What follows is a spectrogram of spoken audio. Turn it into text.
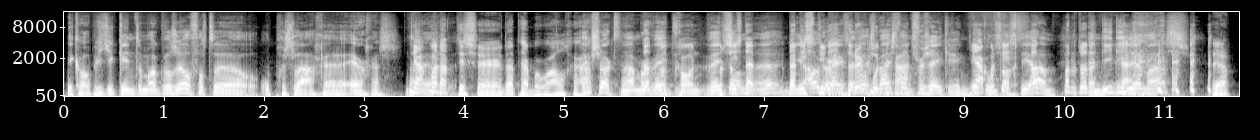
ik hoop dat je kind hem ook wel zelf had uh, opgeslagen ergens. Nou, ja, maar dat, is, uh, dat hebben we al gehad. Exact. Nou, maar dat weet, gewoon weet precies dan, dat, uh, dat die, die student terug moet gaan. bijstandsverzekering, die ja, komt precies. achter je aan. Dat, en die dilemma's, ja.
